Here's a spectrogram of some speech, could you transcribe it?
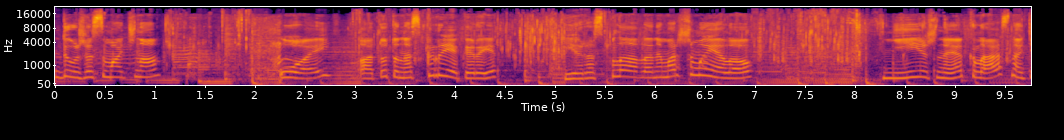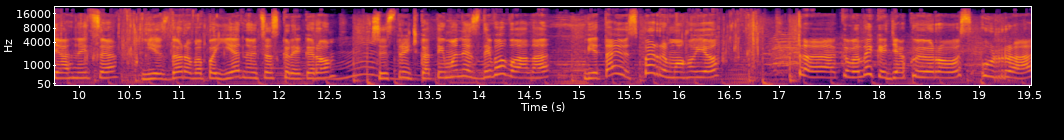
Дуже смачно. Ой, а тут у нас крекери і розплавлене маршмеллоу. Ніжне, класно тягнеться. І здорово поєднується з крекером. Сестричка, ти мене здивувала. Вітаю з перемогою. Так, велике дякую, Роуз. Ура!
